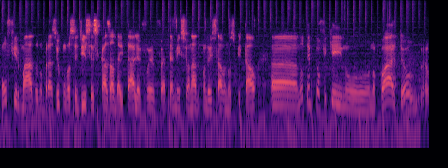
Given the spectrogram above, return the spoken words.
confirmado no Brasil. Como você disse, esse casal da Itália foi, foi até mencionado quando eu estava no hospital. Uh, no tempo que eu fiquei no, no quarto, eu, eu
